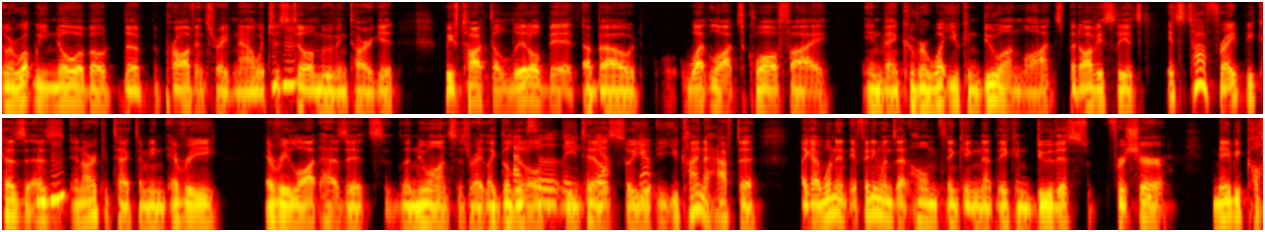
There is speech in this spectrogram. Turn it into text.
or what we know about the the province right now, which is Mhm. still a moving target. We've talked a little bit about what lots qualify in Vancouver, what you can do on lots, but obviously it's it's tough, right? Because as Mhm. an architect, I mean every every lot has its the nuances, right? Like the little details. Yeah. So you Yeah. you kind of have to like I wouldn't if anyone's at home thinking that they can do this for sure, mm-hmm. maybe call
